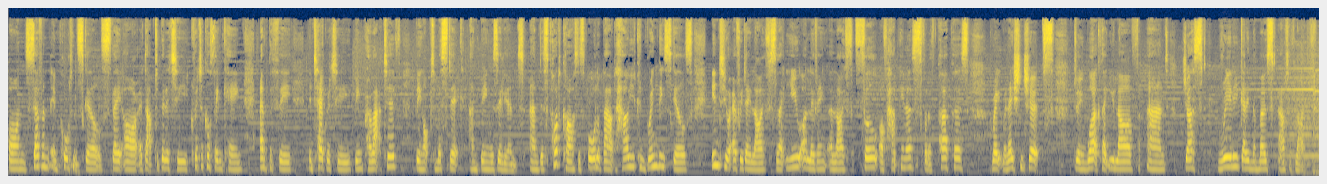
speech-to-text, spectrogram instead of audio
on seven important skills. They are adaptability, critical thinking, empathy, integrity, being proactive, being optimistic, and being resilient. And this podcast is all about how you can bring these skills into your everyday life so that you are living a life full of happiness, full of purpose, great relationships, doing work that you love, and just really getting the most out of life.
